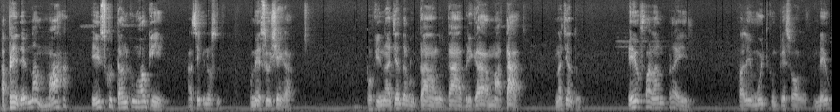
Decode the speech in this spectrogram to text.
Aprendeu na marra e escutando com alguém, assim que nós começou a chegar. Porque não adianta lutar, lutar, brigar, matar, não adiantou. Eu falando para ele, falei muito com o pessoal meu,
